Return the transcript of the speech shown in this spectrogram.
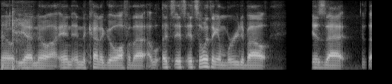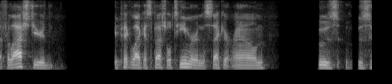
No, yeah, no, and and to kind of go off of that, uh, it's it's it's the only thing I'm worried about is that is that for last year they picked like a special teamer in the second round who's who's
